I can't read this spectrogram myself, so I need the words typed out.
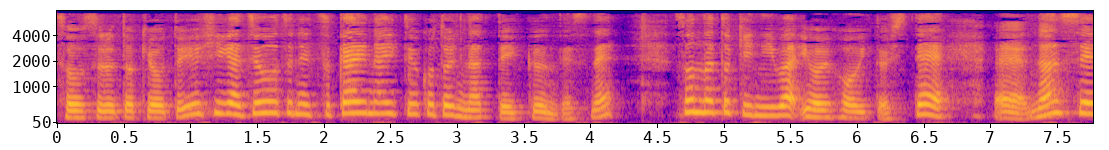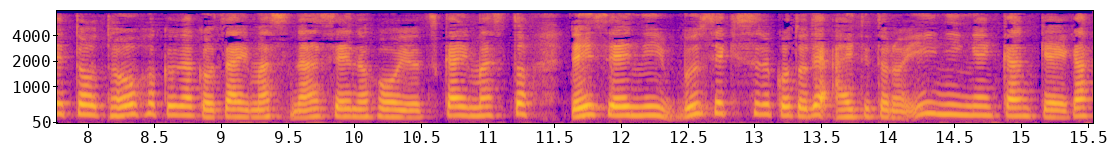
そうすると今日という日が上手に使えないということになっていくんですね。そんな時には良い方位として、えー、南西と東北がございます。南西の方位を使いますと冷静に分析することで相手とのいい人間関係が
